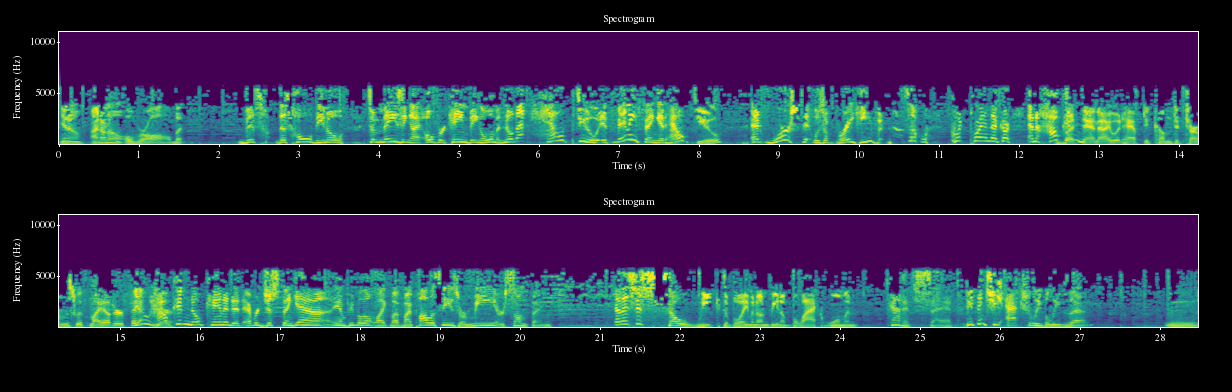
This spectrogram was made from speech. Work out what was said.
you know, I don't know overall, but this this whole, you know, it's amazing I overcame being a woman. No, that helped you. If anything, it helped you. At worst, it was a break even. So quit playing that card. And how But then I would have to come to terms with my utter failure. yeah, how can no candidate ever just think, yeah, you know, people don't like my, my policies or me or something? Yeah, that's just so weak to blame it on being a black woman. God, it's sad. Do you think she actually believes that? Mm,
